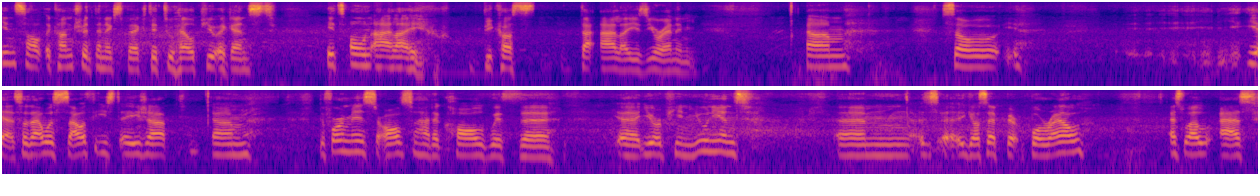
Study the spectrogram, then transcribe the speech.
insult a country and then expect it to help you against its own ally because that ally is your enemy. Um, so, yeah, so that was Southeast Asia. Um, the foreign minister also had a call with the uh, European Union's um, Josep Borrell, as well as,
